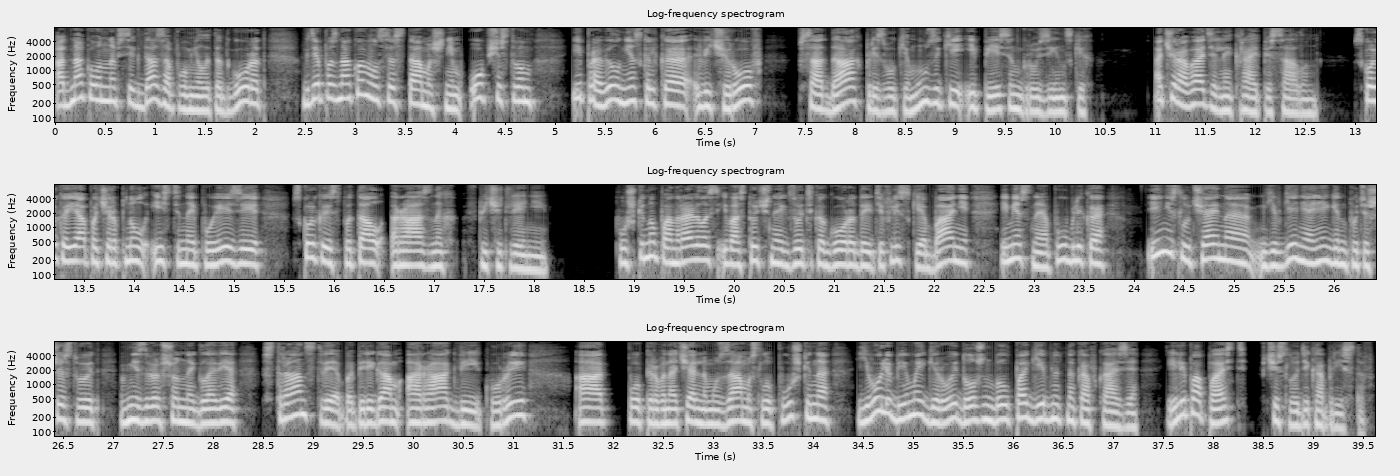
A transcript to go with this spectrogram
Однако он навсегда запомнил этот город, где познакомился с тамошним обществом и провел несколько вечеров в садах при звуке музыки и песен грузинских. «Очаровательный край», — писал он. «Сколько я почерпнул истинной поэзии, сколько испытал разных впечатлений». Пушкину понравилась и восточная экзотика города, и тифлисские бани, и местная публика — и не случайно Евгений Онегин путешествует в незавершенной главе «Странствие» по берегам Арагви и Куры, а По первоначальному замыслу Пушкина его любимый герой должен был погибнуть на Кавказе или попасть в число декабристов.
